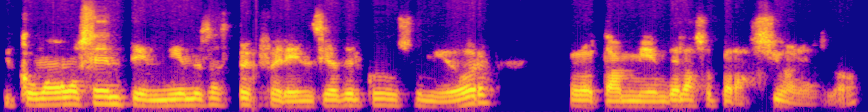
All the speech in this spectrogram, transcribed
Y cómo vamos entendiendo esas preferencias del consumidor, pero también de las operaciones, ¿no?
